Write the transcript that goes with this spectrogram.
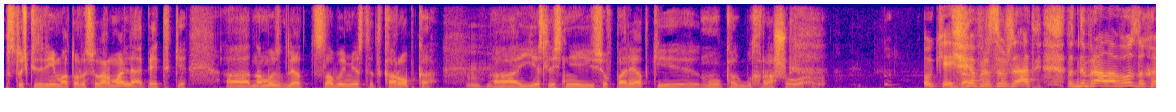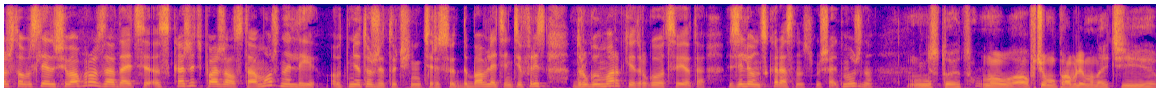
с точки зрения мотора все нормально. Опять-таки, а, на мой взгляд, слабое место это коробка. А, если с ней все в порядке, ну, как бы хорошо. Окей, я просто уже от- набрала воздуха, чтобы следующий вопрос задать. Скажите, пожалуйста, а можно ли, вот мне тоже это очень интересует, добавлять антифриз другой марки и другого цвета? Зеленый с красным смешать можно? Не стоит. Ну, а в чем проблема найти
